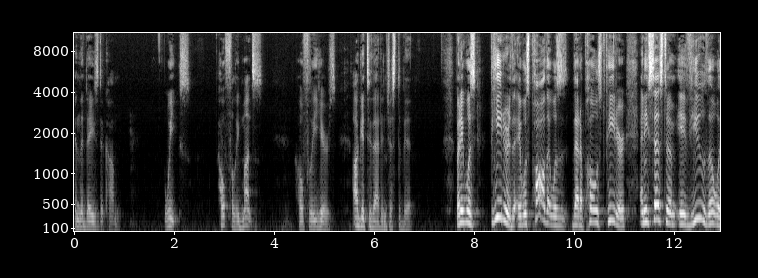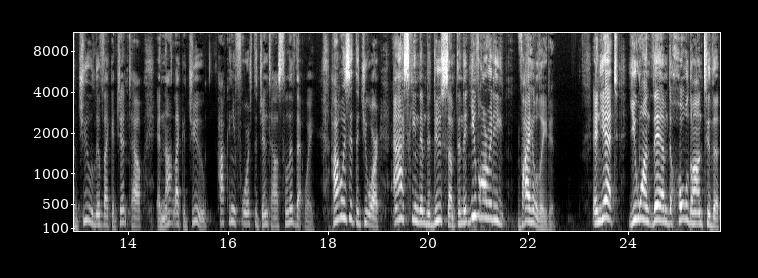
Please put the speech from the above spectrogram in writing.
in the days to come. Weeks, hopefully months, hopefully years. I'll get to that in just a bit. But it was Peter, it was Paul that was that opposed Peter, and he says to him, "If you, though a Jew, live like a Gentile and not like a Jew, how can you force the Gentiles to live that way? How is it that you are asking them to do something that you've already violated, and yet you want them to hold on to the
